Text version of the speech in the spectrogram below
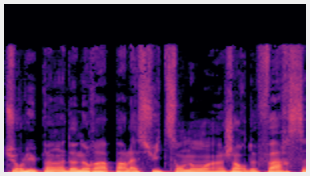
Turlupin donnera par la suite son nom à un genre de farce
